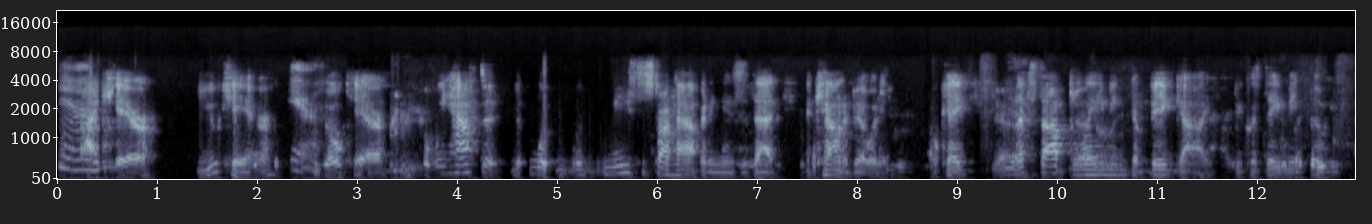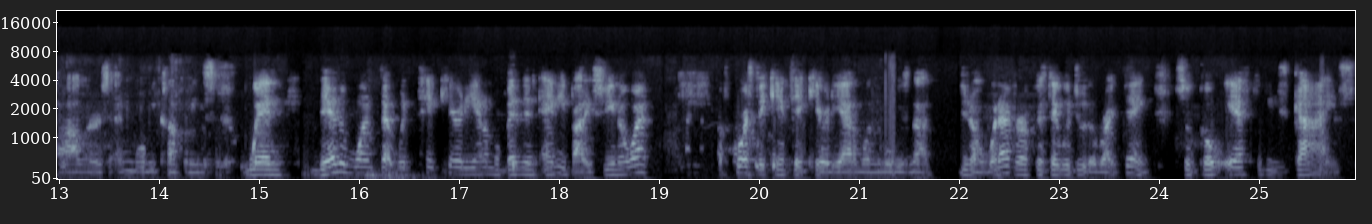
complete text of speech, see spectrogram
Yeah, I care. You care. yeah. We don't care. But we have to. What, what needs to start happening is that accountability. Okay. Yeah. Let's stop blaming the big guy because they make billions of dollars and movie companies when they're the ones that would take care of the animal better than anybody. So you know what? Of course they can't take care of the animal when the movie's not, you know, whatever, because they would do the right thing. So go after these guys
